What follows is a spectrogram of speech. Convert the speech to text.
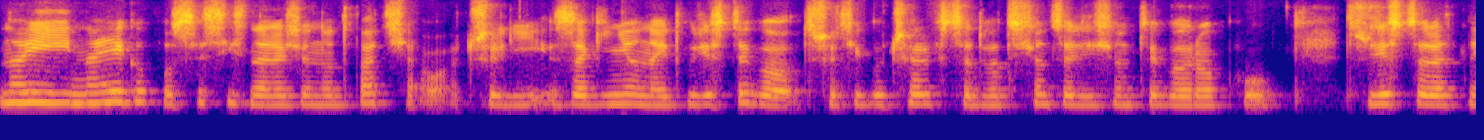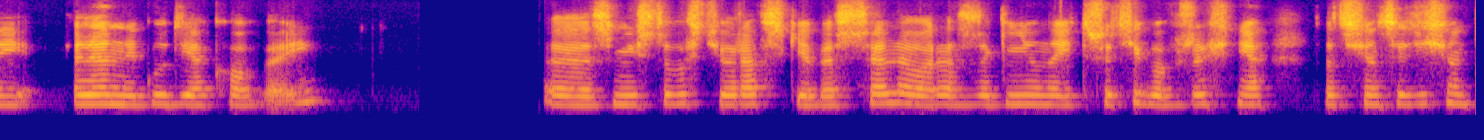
No i na jego posesji znaleziono dwa ciała, czyli zaginionej 23 czerwca 2010 roku 30-letniej Eleny Gudiakowej, E, z miejscowości Orawskie Wesele oraz zaginionej 3 września 2010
